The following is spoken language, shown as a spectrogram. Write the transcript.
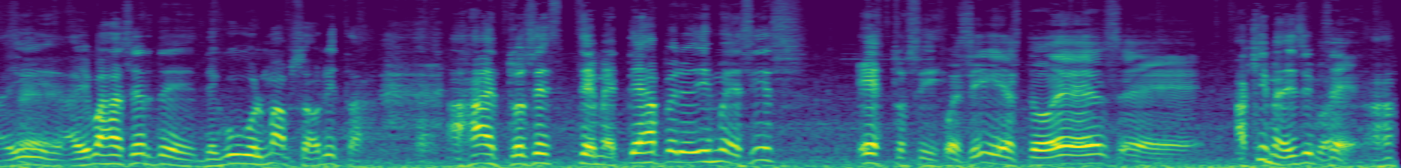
Ahí, Sí. ahí vas a hacer de, de Google Maps ahorita. Ajá, entonces te metes a periodismo y decís, esto sí. Pues sí, esto es... eh, aquí me decís, Sí, Ajá.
